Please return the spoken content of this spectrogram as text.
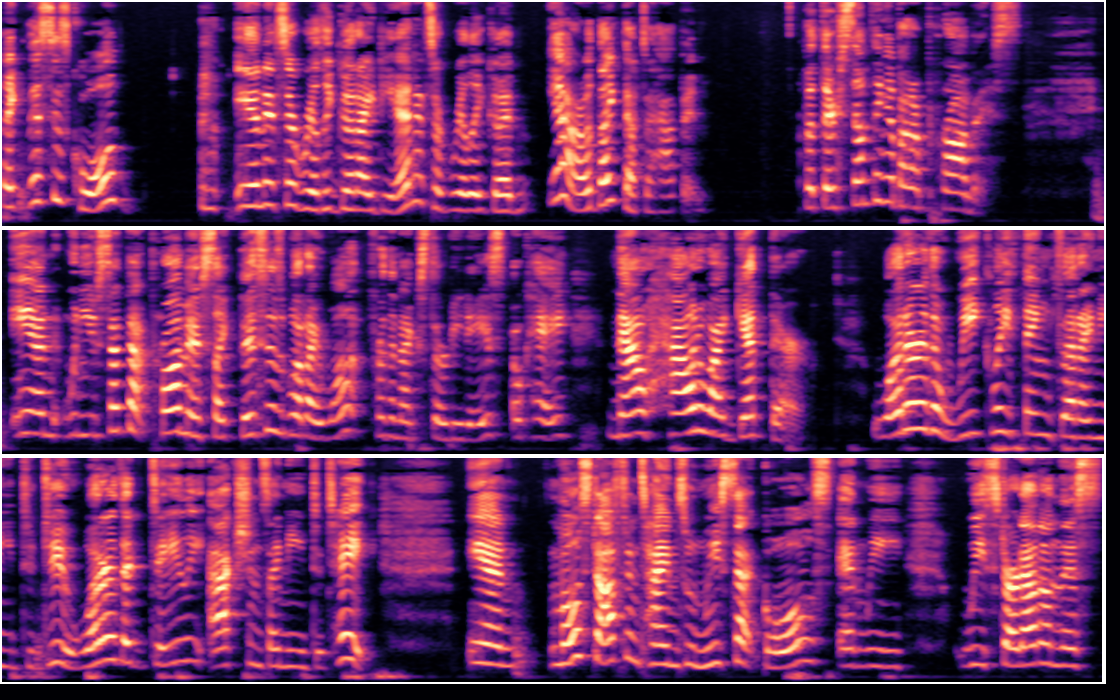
Like, this is cool. and it's a really good idea. And it's a really good, yeah, I would like that to happen. But there's something about a promise. And when you set that promise, like, this is what I want for the next 30 days. Okay. Now, how do I get there? What are the weekly things that I need to do? What are the daily actions I need to take? And most oftentimes when we set goals and we we start out on this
